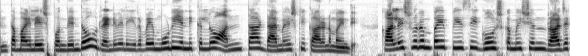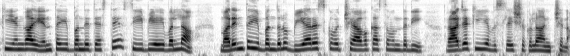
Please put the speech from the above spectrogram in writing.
ఎంత మైలేజ్ పొందిందో రెండు వేల ఇరవై మూడు ఎన్నికల్లో అంతా డ్యామేజ్కి కారణమైంది. కాళేశ్వరంపై పీసీ ఘోష్ కమిషన్ రాజకీయంగా ఎంత ఇబ్బంది తెస్తే సీబీఐ వల్ల మరింత ఇబ్బందులు బీఆర్ఎస్కు వచ్చే అవకాశం ఉందని రాజకీయ విశ్లేషకుల అంచనా.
